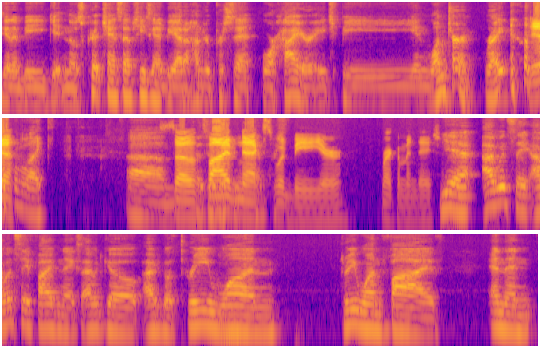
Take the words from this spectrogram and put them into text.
going to be getting those crit chance ups. He's going to be at hundred percent or higher HP in one turn, right? Yeah. like. Um, so five next 10%. would be your recommendation. Yeah, I would say I would say five next. I would go I would go three one, three one five, and then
